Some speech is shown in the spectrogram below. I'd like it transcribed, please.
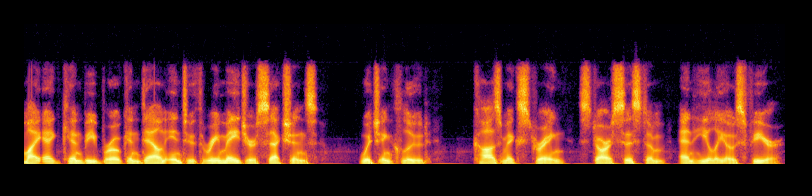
My egg can be broken down into three major sections, which include, cosmic string, star system, and heliosphere.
